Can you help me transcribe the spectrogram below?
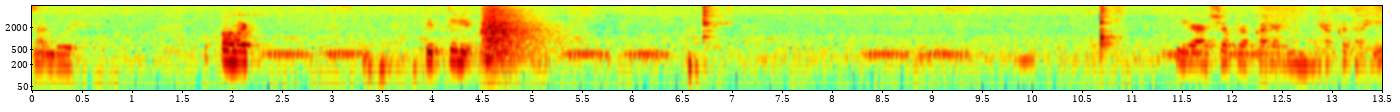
चालू आहे. हे ती हे अशा प्रकारे मी टाकत आहे.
